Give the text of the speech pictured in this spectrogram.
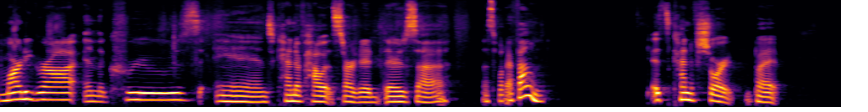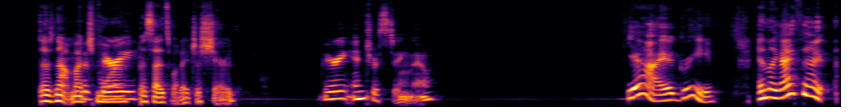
Mardi Gras and the cruise and kind of how it started. There's uh that's what I found. It's kind of short, but there's not much very- more besides what I just shared. Very interesting, though. Yeah, I agree. And like I think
